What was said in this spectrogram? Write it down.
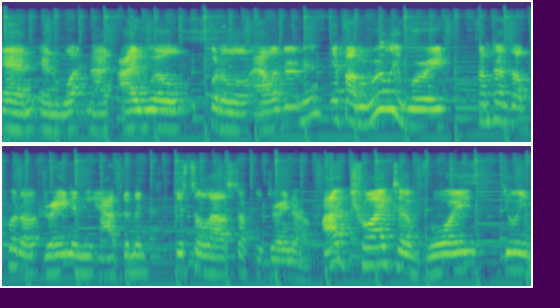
and and whatnot, I will put a little alloderm in. If I'm really worried, sometimes I'll put a drain in the abdomen just to allow stuff to drain out. I try to avoid doing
